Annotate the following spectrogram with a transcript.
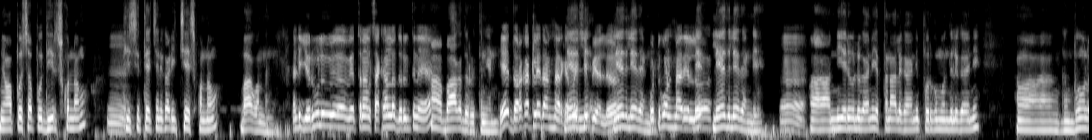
మేము అప్పు సప్పు తీర్చుకున్నాము. తీసి తెచ్చిన కాడ ఇచ్చేసుకున్నాము. బాగుందండి. అంటే ఎరువులు విత్తనాలు సకాలంలో దొరుకుతున్నాయా? బాగా దొరుకుతున్నాయండి. ఏ దొరకట్లేదు అంటున్నారు లేదు, లేదండి. కొట్టుకుంటున్నారు లేదు లేదండి. అన్ని ఎరువులు కానీ విత్తనాలు కానీ పురుగు మందులు కానీ భూముల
